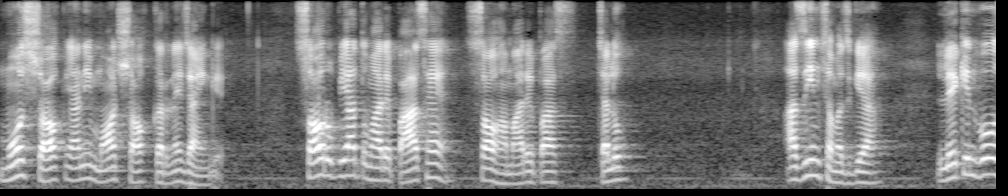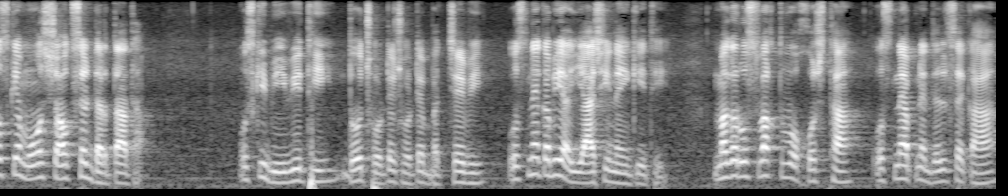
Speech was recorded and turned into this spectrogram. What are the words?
موج شوق یعنی موج شوق کرنے جائیں گے۔ سو روپیہ تمہارے پاس ہے، سو ہمارے پاس۔ چلو۔ عظیم سمجھ گیا، لیکن وہ اس کے موج شوق سے ڈرتا تھا۔ اس کی بیوی تھی، دو چھوٹے چھوٹے بچے بھی۔ اس نے کبھی عیاشی نہیں کی تھی، مگر اس وقت وہ خوش تھا۔ اس نے اپنے دل سے کہا،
